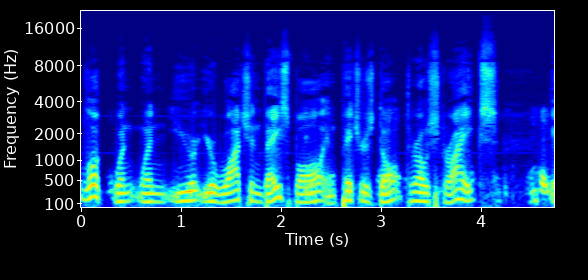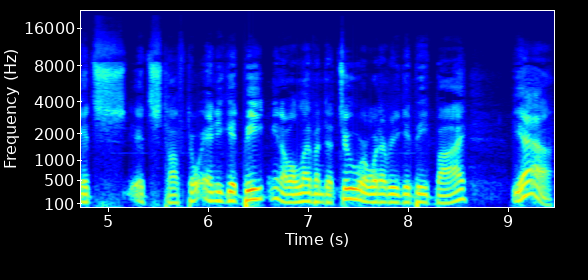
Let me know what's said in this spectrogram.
look when when you're you're watching baseball and pitchers don't throw strikes, it's it's tough to and you get beat, you know, eleven to two or whatever you get beat by. Yeah,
